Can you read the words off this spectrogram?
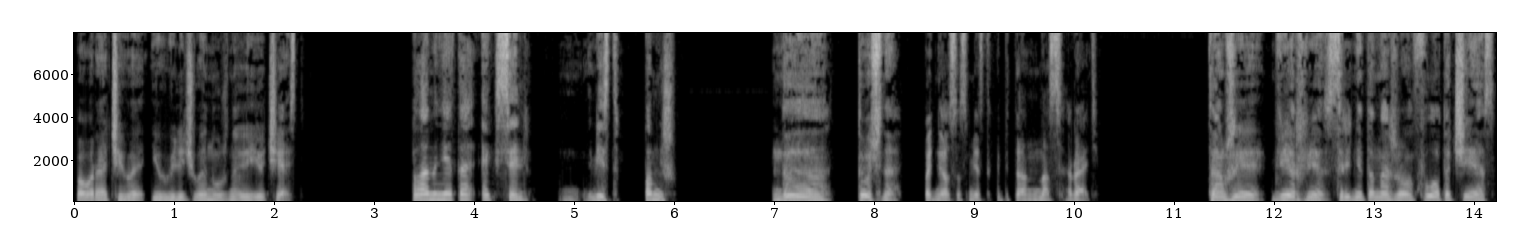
поворачивая и увеличивая нужную ее часть. «Планета Эксель. Вист, помнишь?» «Да, точно», — поднялся с места капитан Нас Рать. «Там же верфи среднетоннажего флота ЧС.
